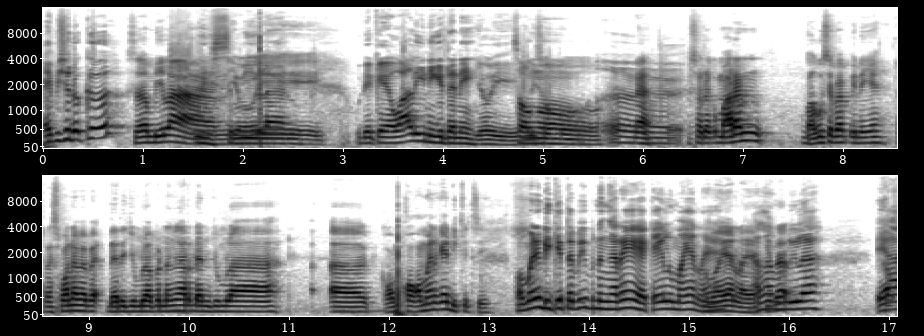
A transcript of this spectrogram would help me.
Episode ke sembilan. Wih, sembilan. Yoi. Udah kayak wali nih kita nih. Yoi, Songo. Songo. Eh. Nah, episode kemarin bagus ya Pep ininya. Responnya Pep dari jumlah pendengar dan jumlah eh, kom komen kayak dikit sih. Komennya dikit tapi pendengarnya ya kayak lumayan lah ya. Lumayan lah ya. Kita- Alhamdulillah. Ya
